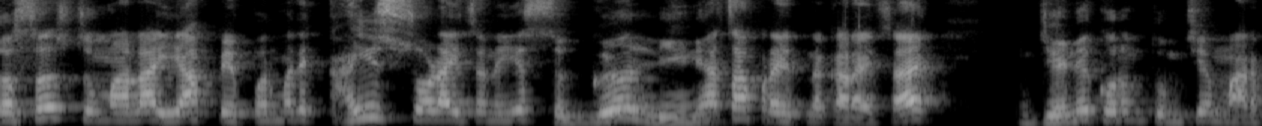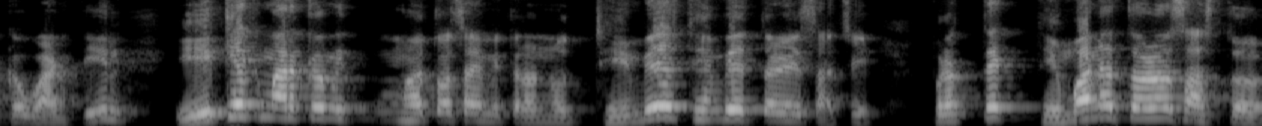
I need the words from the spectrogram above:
तसंच तुम्हाला या पेपरमध्ये काहीच सोडायचं नाहीये. सगळं लिहिण्याचा प्रयत्न करायचा आहे. जेणेकरून तुमचे मार्क वाढतील. एक एक मार्क महत्त्वाचा आहे मित्रांनो. थेंबे थेंबे तळे साचे. प्रत्येक थेंबानं तळस असतं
